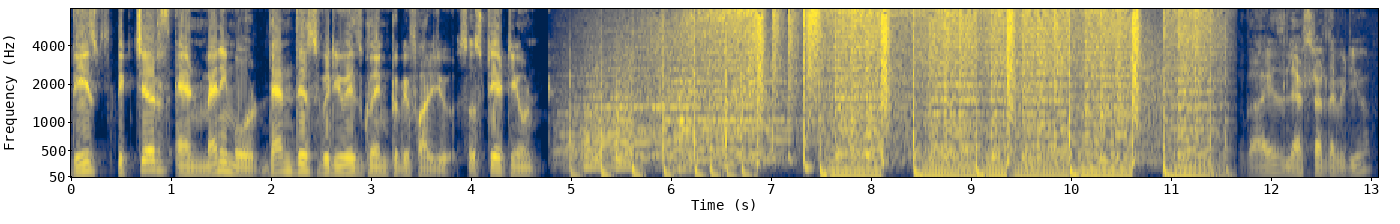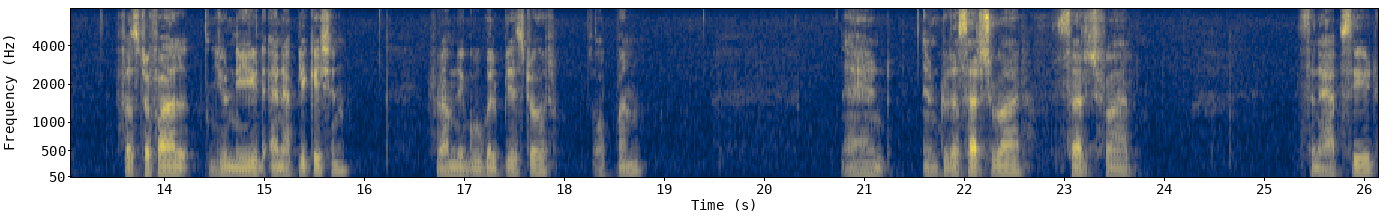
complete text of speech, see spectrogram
these pictures and many more, then this video is going to be for you. So stay tuned. Guys, let's start the video. First of all, you need an application from the Google Play Store. Open. And into the search bar, search for Snapseed.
